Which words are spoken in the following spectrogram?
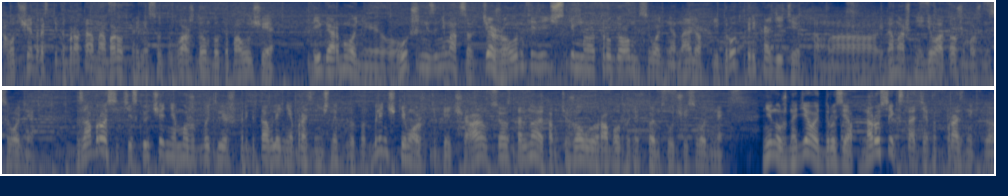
А вот щедрость и доброта, наоборот, принесут в ваш дом благополучие и гармонию. Лучше не заниматься тяжелым физическим э, трудом сегодня, на легкий труд переходите, там э, и домашние дела тоже можно сегодня забросить. Исключение может быть лишь приготовление праздничных блюд. Вот блинчики можете печь, а все остальное, там тяжелую работу ни в коем случае сегодня нужно делать, друзья. На Руси, кстати, этот праздник э,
